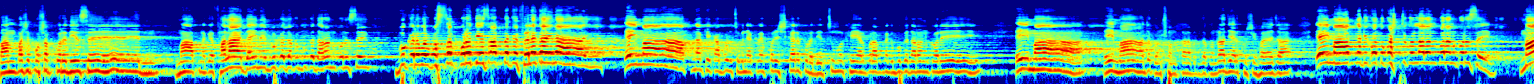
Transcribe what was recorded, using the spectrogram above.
বাম পাশে প্রসাব করে দিয়েছেন। মা আপনাকে ফালায় দেয় নাই, বুকে যখন বুকে ধারণ করেছে বুকের ওপর প্রস্তাব করে দিয়েছে, আপনাকে ফেলে দেয় নাই। এই মা আপনাকে কাপড় চুবিনে একটা পরিষ্কার করে দিয়ে চুমু খেয়ে এরপর আপনাকে বুকে ধারণ করে। এই মা এই মা যখন সন্তান যখন রাজি আর খুশি হয়ে যায়, এই মা আপনাকে কত কষ্ট করে লালন পালন করেছে। মা,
